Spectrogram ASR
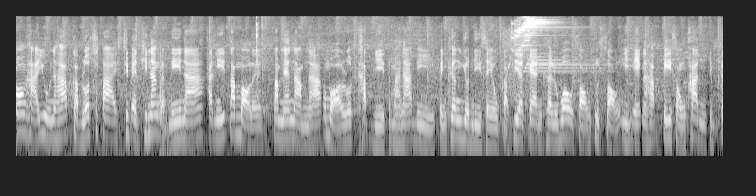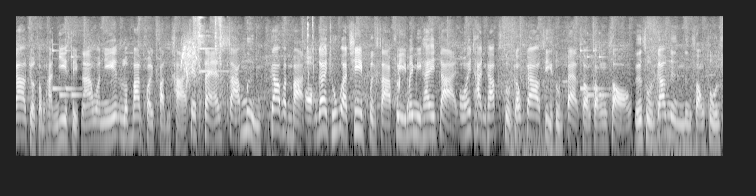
มองหาอยู่นะครับกับรถสไตล์ 11 ที่นั่งแบบนี้นะคันนี้ตั้มบอกเลยตั้มแนะนำนะต้องบอกว่ารถขับดีสมรรถนะดี เป็นเครื่องยนต์ดีเซลกับเกียร์แกนคาริเวล2.2 EX นะครับ ปี 2019จด2020 นะ วันนี้รถบ้านพลอยขวัญขาย 739,000 บาท ออกได้ทุกอาชีพ ปรึกษาฟรี ไม่มีค่าใช้จ่ายโทรให้ทันครับ 099 408 2222 หรือ 091 120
